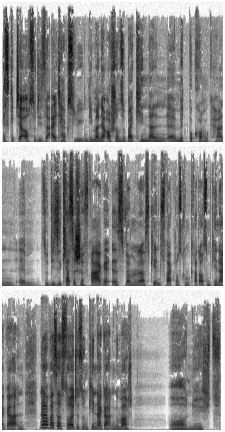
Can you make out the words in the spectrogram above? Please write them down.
Es gibt ja auch so diese Alltagslügen, die man ja auch schon so bei Kindern äh, mitbekommen kann. Ähm, so diese klassische Frage ist, wenn man das Kind fragt und es kommt gerade aus dem Kindergarten, na, was hast du heute so im Kindergarten gemacht? Oh, nichts.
